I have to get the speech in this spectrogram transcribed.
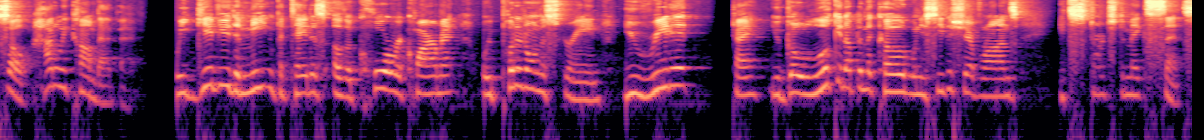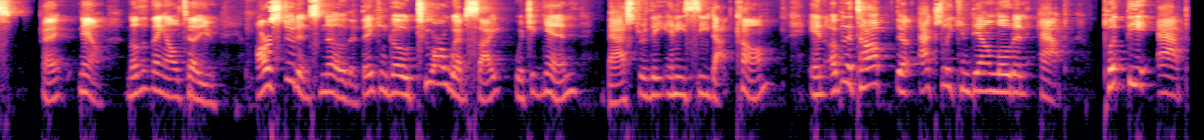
So, how do we combat that? We give you the meat and potatoes of the core requirement. We put it on the screen. You read it. Okay. You go look it up in the code when you see the chevrons. It starts to make sense. Okay. Now, another thing I'll tell you our students know that they can go to our website, which again, masterthenec.com. And up at the top, they actually can download an app put the app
